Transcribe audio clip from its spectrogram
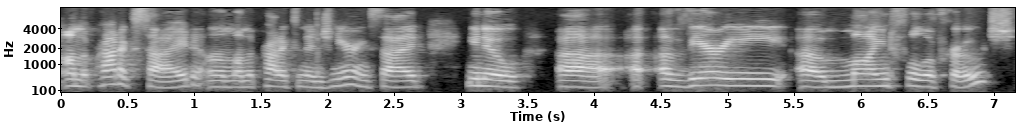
on the product side, um, on the product and engineering side, you know, uh, a, a very uh, mindful approach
